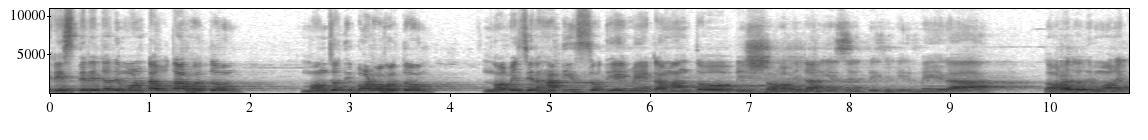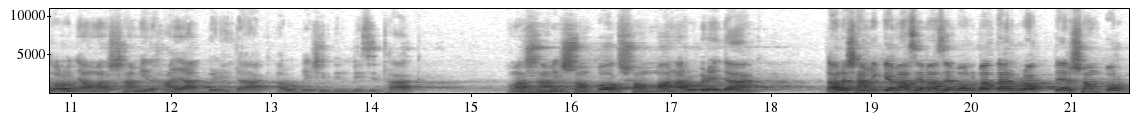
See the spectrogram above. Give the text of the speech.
এর যদি মনটা উদার হতো, মন যদি বড় হতো নবীজির হাদিস যদি এই মেয়েটা মানতো, বিশ্ব নবী জানিয়েছেন পৃথিবীর মেয়েরা, তোমরা যদি মনে করো যে আমার স্বামীর হায়াত বেড়ে যাক, আরও বেশি দিন বেশি থাক, আমার স্বামীর সম্পদ, সম্মান আরও বেড়ে যাক, তাহলে স্বামীকে মাঝে মাঝে বলবা, তার রক্তের সম্পর্ক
